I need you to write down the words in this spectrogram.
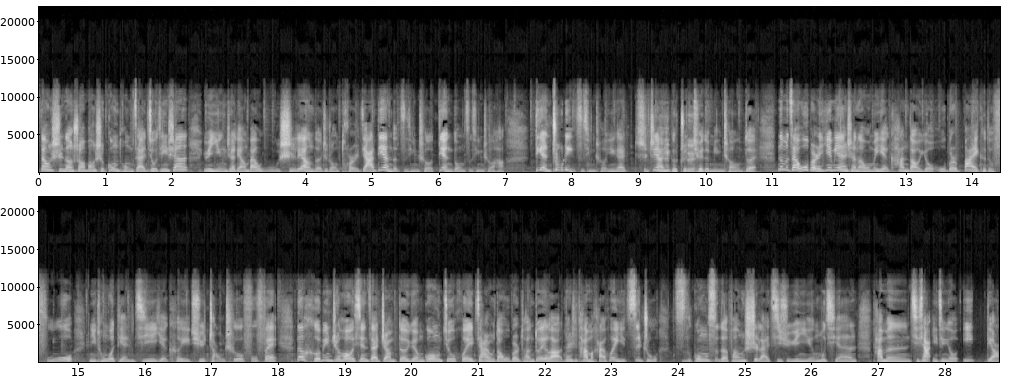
当时呢，双方是共同在旧金山运营着两百五十辆的这种腿儿家电的自行车，电动自行车哈。电助力自行车应该是这样一个准确的名称。对，那么在 Uber 的页面上呢，我们也看到有 Uber Bike 的服务，你通过点击也可以去找车付费。那合并之后，现在 Jump 的员工就会加入到 Uber 团队了，但是他们还会以自主子公司的方式来继续运营。目前他们旗下已经有一点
